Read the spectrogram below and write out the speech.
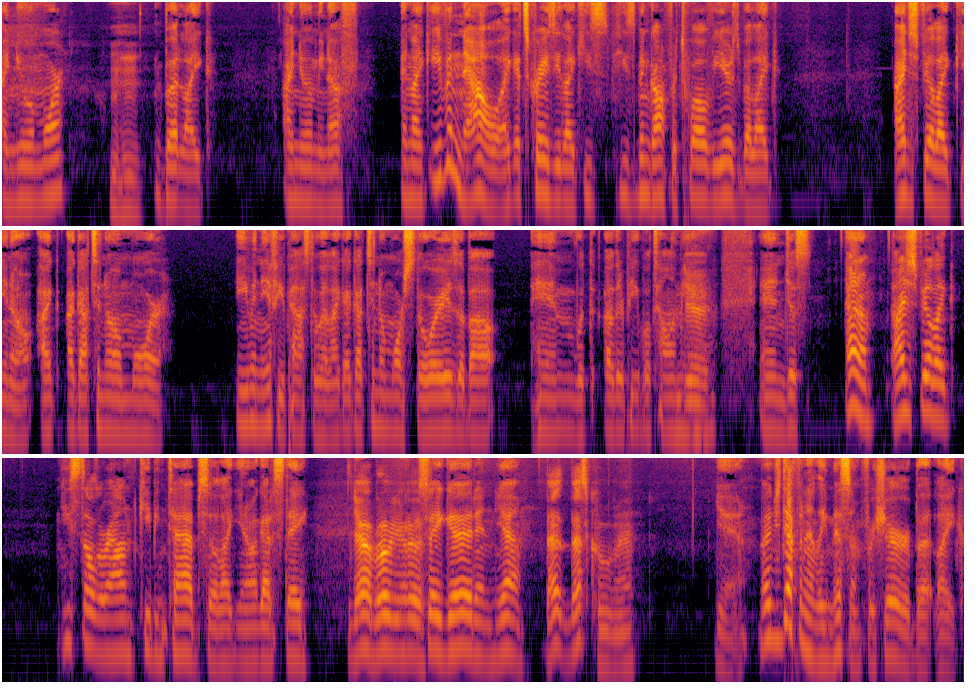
I knew him more, Mm-hmm. but like I knew him enough. And like even now, like it's crazy. Like he's he's been gone for twelve years, but like I just feel like, you know, I I got to know him more. Even if he passed away. Like I got to know more stories about him with other people telling me Yeah. and just I don't know. I just feel like he's still around keeping tabs, so like, you know, I gotta stay Yeah, bro, you gotta stay good and yeah. that that's cool, man. Yeah, I definitely miss him for sure. But like,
